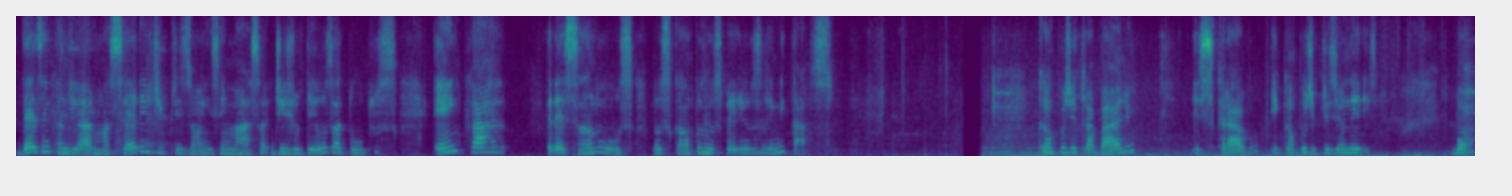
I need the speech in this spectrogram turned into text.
desencadearam uma série de prisões em massa de judeus adultos, encarcerando-os nos campos nos períodos limitados. Campos de trabalho, escravo e campos de prisioneirismo. Bom,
